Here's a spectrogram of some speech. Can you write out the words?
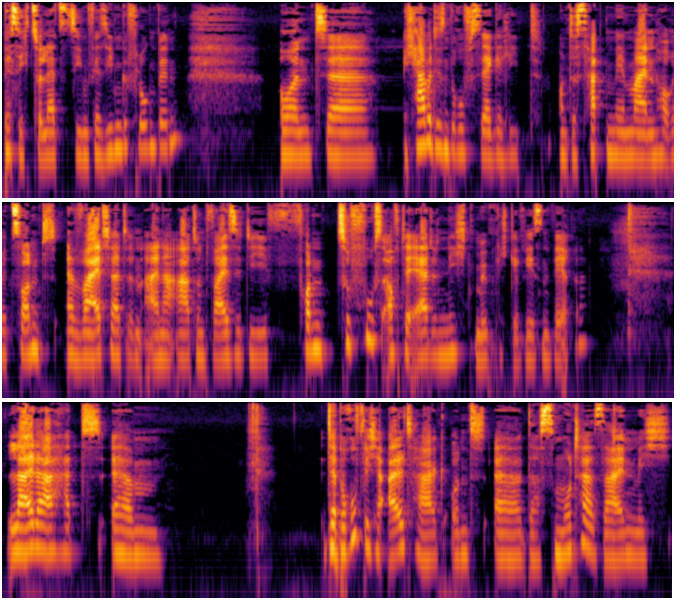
bis ich zuletzt 747 geflogen bin. Und äh, ich habe diesen Beruf sehr geliebt und es hat mir meinen Horizont erweitert in einer Art und Weise, die von zu Fuß auf der Erde nicht möglich gewesen wäre. Leider hat ähm, der berufliche Alltag und äh, das Muttersein mich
